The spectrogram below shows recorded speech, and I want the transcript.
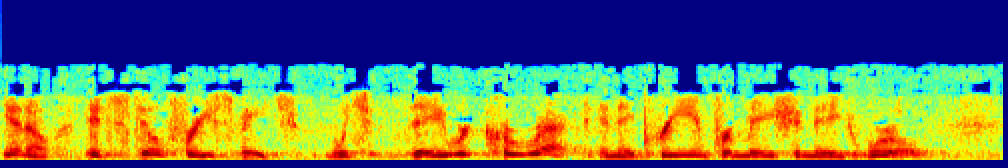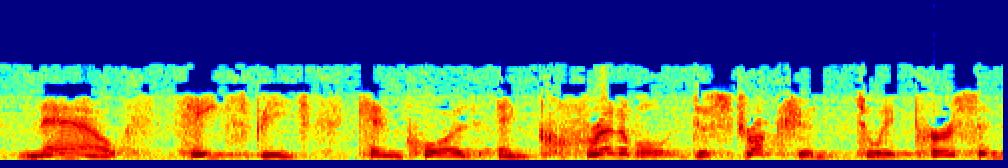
you know, it's still free speech, which they were correct in a pre-information age world. Now, hate speech can cause incredible destruction to a person,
